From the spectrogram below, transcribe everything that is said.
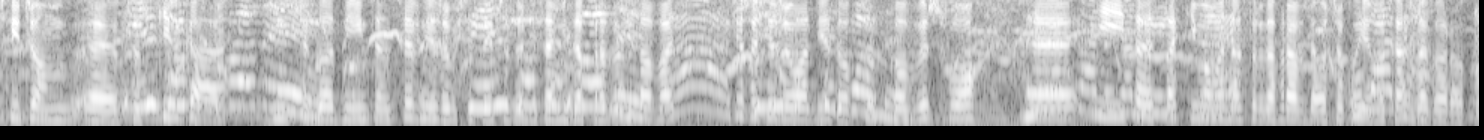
Ćwiczą e, przez kilka tygodni intensywnie, żeby się tutaj przed rodzicami zaprezentować. Cieszę się, że ładnie to wszystko wyszło e, i to jest taki moment, na który naprawdę oczekujemy każdego roku.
